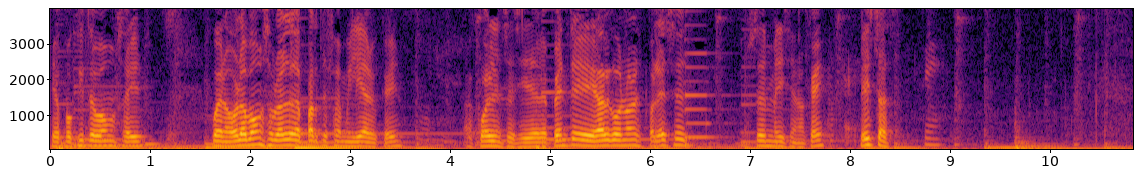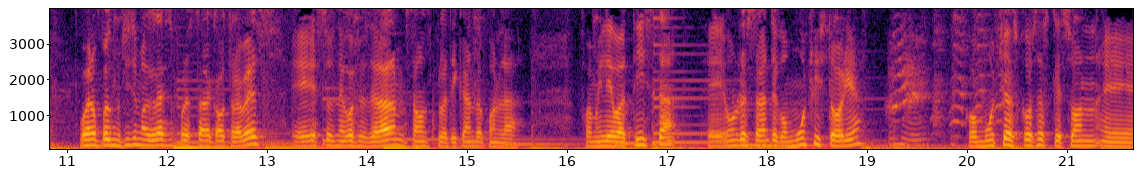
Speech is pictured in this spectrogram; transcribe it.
Y a poquito vamos a ir. Bueno, ahora vamos a hablar de la parte familiar, ¿ok? Acuérdense, si de repente algo no les parece, ustedes me dicen, ¿ok? ¿Listas? Sí. Bueno, pues muchísimas gracias por estar acá otra vez. Eh, esto es Negocios del Alma, estamos platicando con la familia Batista, eh, un restaurante con mucha historia, con muchas cosas que son eh,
